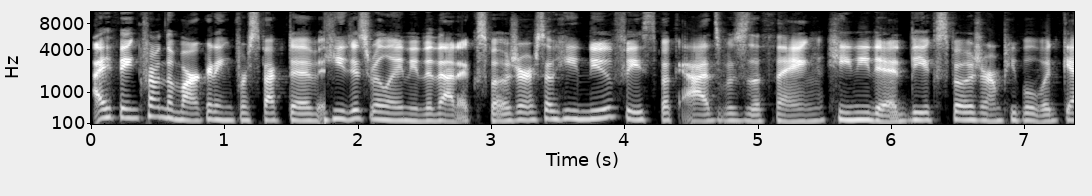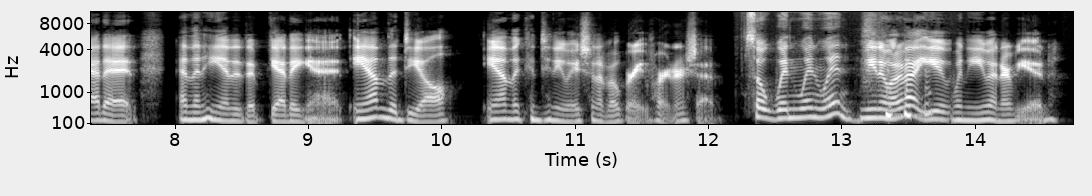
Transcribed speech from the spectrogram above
I think from the marketing perspective, he just really needed that exposure. So he knew Facebook ads was the thing he needed, the exposure, and people would get it. And then he ended up getting it and the deal and the continuation of a great partnership. So win win win. Minna, what about you when you interviewed?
